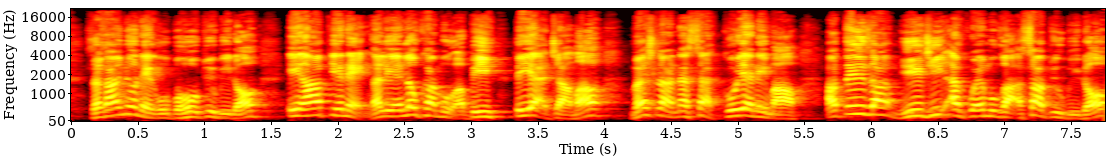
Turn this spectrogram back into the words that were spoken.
။သခိုင်းမြို့နယ်ကိုဗဟိုပြုပြီးတော့အင်အားပြင်းတဲ့ငလျင်လောက်ခတ်မှုအပြီးတရက်အကြာမှာမတ်လ29ရက်နေ့မှာအသေးစားမြေကြီးအကွဲမှုကအစပြုပြီးတော့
